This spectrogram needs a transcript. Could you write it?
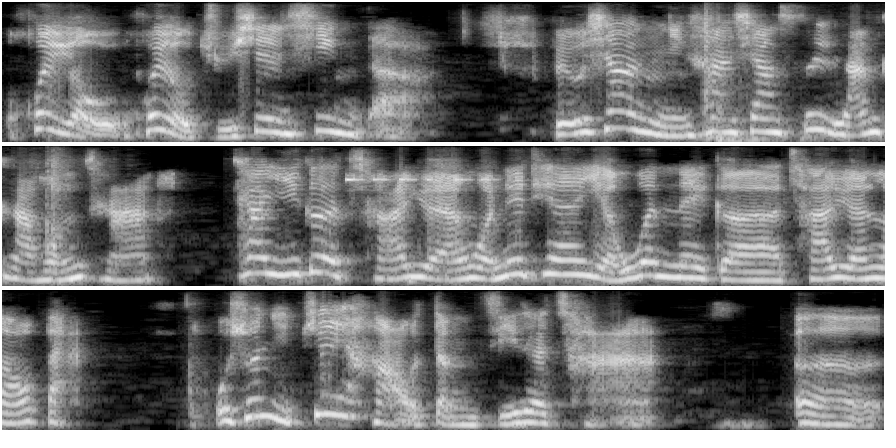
会有会有局限性的，比如像你看，像斯里兰卡红茶。它一个茶园，我那天也问那个茶园老板，我说你最好等级的茶，呃，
